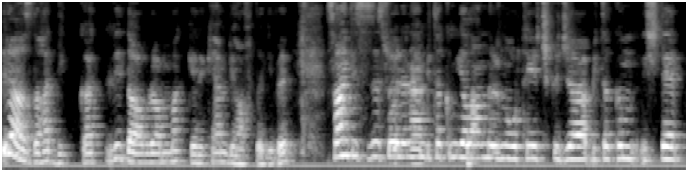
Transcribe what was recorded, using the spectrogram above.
Biraz daha dikkatli davranmak gereken bir hafta gibi. Sanki size söylenen bir takım yalanların ortaya çıkacağı, bir takım işte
